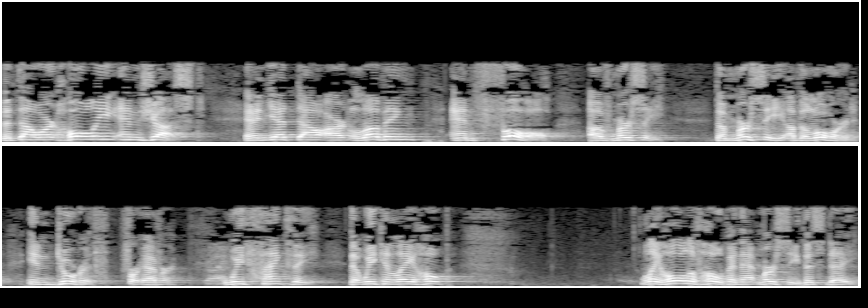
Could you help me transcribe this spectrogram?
that thou art holy and just, and yet thou art loving and full of mercy. The mercy of the Lord endureth forever. Right. We thank thee that we can lay hope, lay hold of hope in that mercy this day.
